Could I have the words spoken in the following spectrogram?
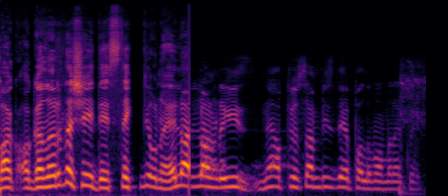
Bak agaları da şey destekliyor onu. Helal lan reis. Ne yapıyorsan biz de yapalım amına koyayım.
